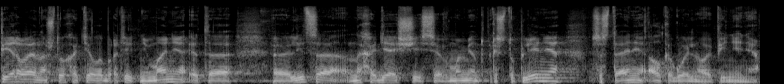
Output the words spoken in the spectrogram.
Первое, на что хотел обратить внимание, это э, лица, находящиеся в момент преступления в состоянии алкогольного опьянения.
